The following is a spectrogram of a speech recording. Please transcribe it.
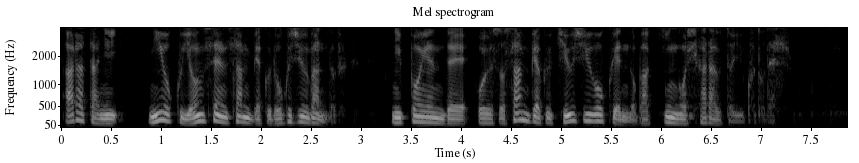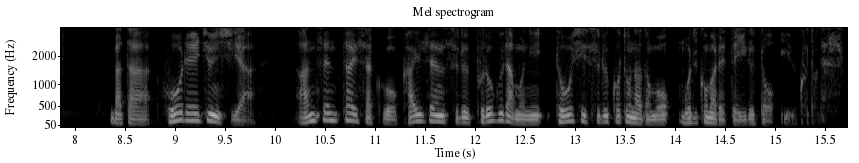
新たに2億4360万ドル日本円でおよそ390億円の罰金を支払うということです。また法令遵守や安全対策を改善するプログラムに投資することなども盛り込まれているということです。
